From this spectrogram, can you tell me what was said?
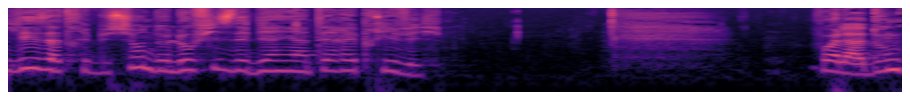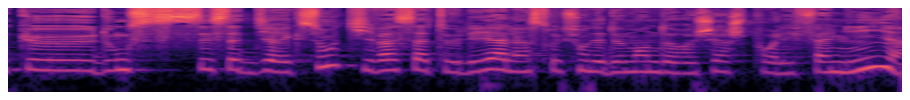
les attributions de l'Office des biens et intérêts privés. Voilà, donc euh, donc c'est cette direction qui va s'atteler à l'instruction des demandes de recherche pour les familles,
